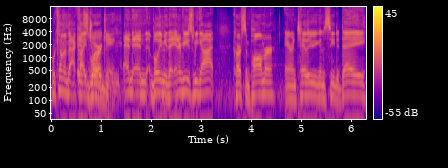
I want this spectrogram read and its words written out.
We're coming back it's like Jordan. working. And, and believe me, the interviews we got, Carson Palmer, Aaron Taylor, you're going to see today.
